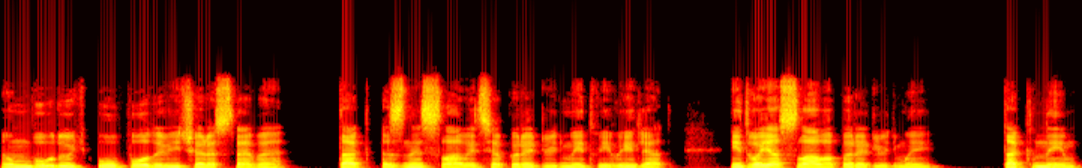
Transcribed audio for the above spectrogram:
будуть у подиві через тебе, так знеславиться перед людьми твій вигляд, і твоя слава перед людьми, так ним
